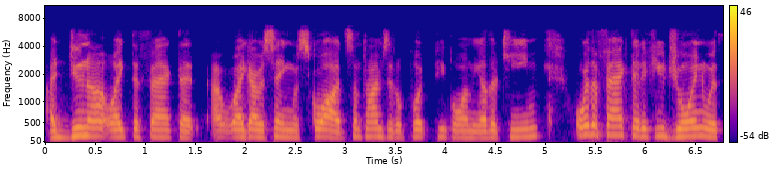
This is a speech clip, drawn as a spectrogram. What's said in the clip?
I do not like the fact that, uh, like I was saying with squad, sometimes it'll put people on the other team, or the fact that if you join with,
